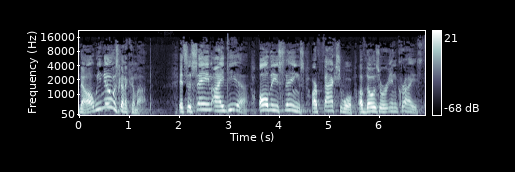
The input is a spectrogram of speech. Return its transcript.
No, we knew it was going to come up. It's the same idea. All these things are factual of those who are in Christ.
